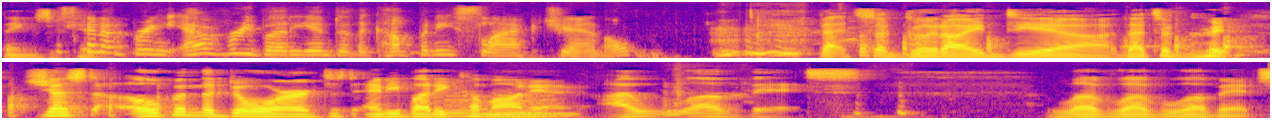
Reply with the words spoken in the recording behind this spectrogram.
things. Just It gonna bring everybody into the company Slack channel. That's a good idea. That's a great. Just open the door. Just anybody come on Mhm. in. I love it. love, love, love it.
